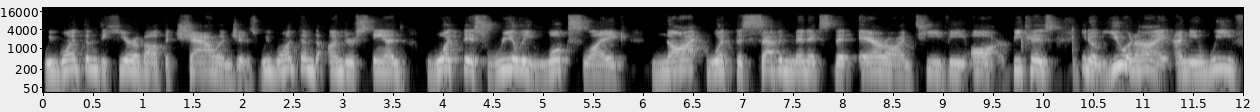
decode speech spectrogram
We want them to hear about the challenges. We want them to understand what this really looks like not what the seven minutes that air on TV are. Because, you know, you and I, I mean, we've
